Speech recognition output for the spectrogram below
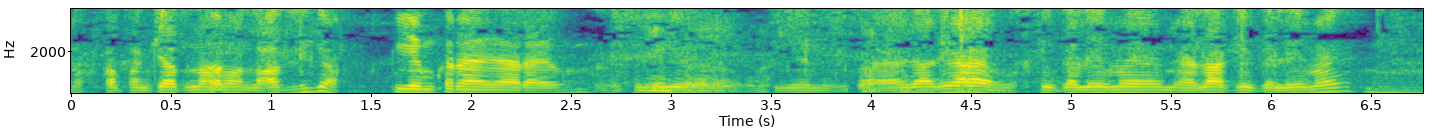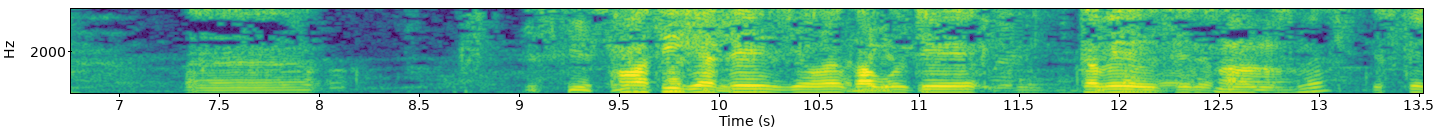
नक्शा पंचायतनामा लाद लिया। पीएम कराया जा रहा है इसलिए पीएम कराया जा रहा है। उसके गले में महिला के गले में फांसी जैसे जो है क्या बोलते दबे हुए थे निशान उसमें इसके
